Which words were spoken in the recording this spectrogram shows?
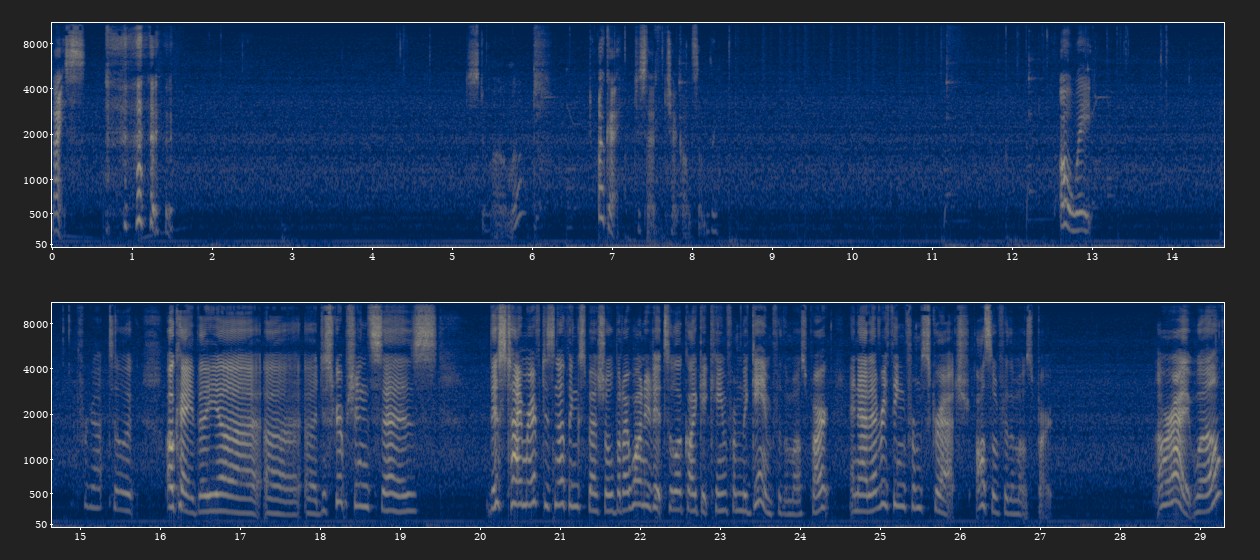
Nice. Just a moment. Okay, just had to check on something. Oh, wait. Forgot to look. Okay, the uh, uh, uh, description says this time rift is nothing special, but I wanted it to look like it came from the game for the most part, and add everything from scratch, also for the most part. Alright, well,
